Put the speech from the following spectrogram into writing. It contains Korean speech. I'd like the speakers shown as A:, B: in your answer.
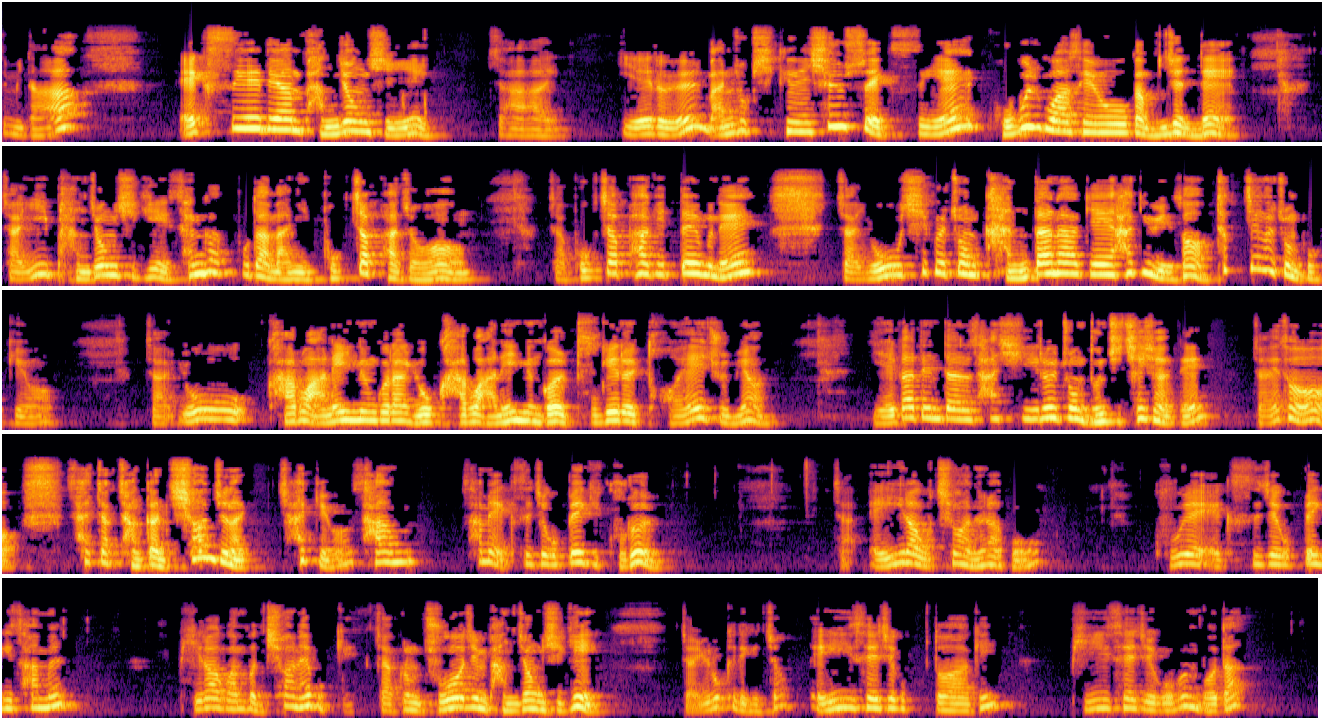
A: 있습니다. x에 대한 방정식, 자, 얘를 만족시키는 실수 x의 곱을 구하세요가 문제인데, 자, 이 방정식이 생각보다 많이 복잡하죠. 자, 복잡하기 때문에, 자, 요 식을 좀 간단하게 하기 위해서 특징을 좀 볼게요. 자, 요 가로 안에 있는 거랑 요 가로 안에 있는 걸 두 개를 더해주면 얘가 된다는 사실을 좀 눈치채셔야 돼. 자, 해서 살짝 잠깐 치환전 할게요. 3, 3의 x제곱 빼기 9를 자, a라고 치환을 하고 9의 x제곱 빼기 3을 b라고 한번 치환해 볼게. 자, 그럼 주어진 방정식이 자, 이렇게 되겠죠? a 세제곱 더하기 b 세제곱은 뭐다?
